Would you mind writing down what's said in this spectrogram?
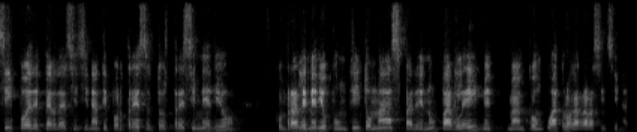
sí puede perder Cincinnati por tres, entonces tres y medio, comprarle medio puntito más para en un parlay, con cuatro agarraba Cincinnati.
